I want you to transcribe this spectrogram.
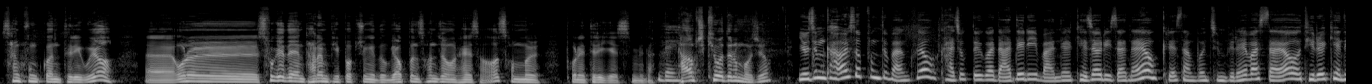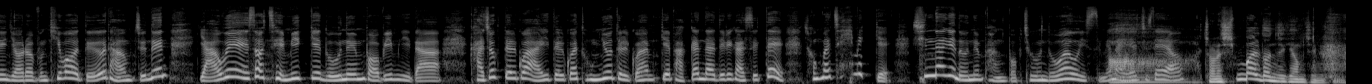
상품권 드리고요. 에, 오늘 소개된 다른 비법 중에도 몇 분 선정을 해서 선물 보내드리겠습니다. 네. 다음 주 키워드는 뭐죠? 요즘 가을 소풍도 많고요. 가족들과 나들이 많을 계절이잖아요. 그래서 한번 준비를 해봤어요. 뒤를 캐는 여러분 키워드 다음 주는 야외에서 재밌게 노는 법입니다. 가족들과 아이들과 동료들과 함께 바깥 나들이 갔을 때 정말 재밌게 신나게 노는 방법 좋은 노하우 있으면 알려주세요. 아, 저는 신발 던지기 하면 재밌겠네요.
